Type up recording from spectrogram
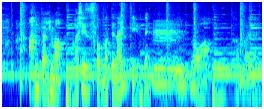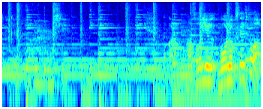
あんた今ファシストになってないっていうね、うん。のは考えないといけないなと思うし、だからまあそういう暴力性とは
